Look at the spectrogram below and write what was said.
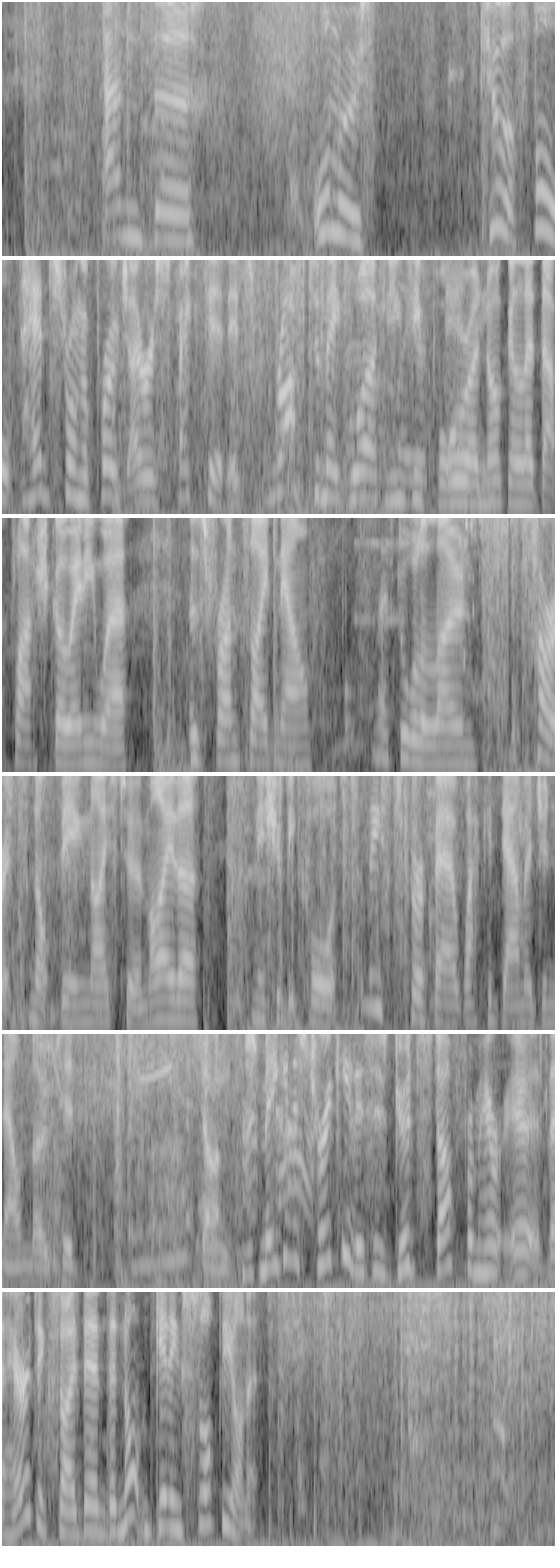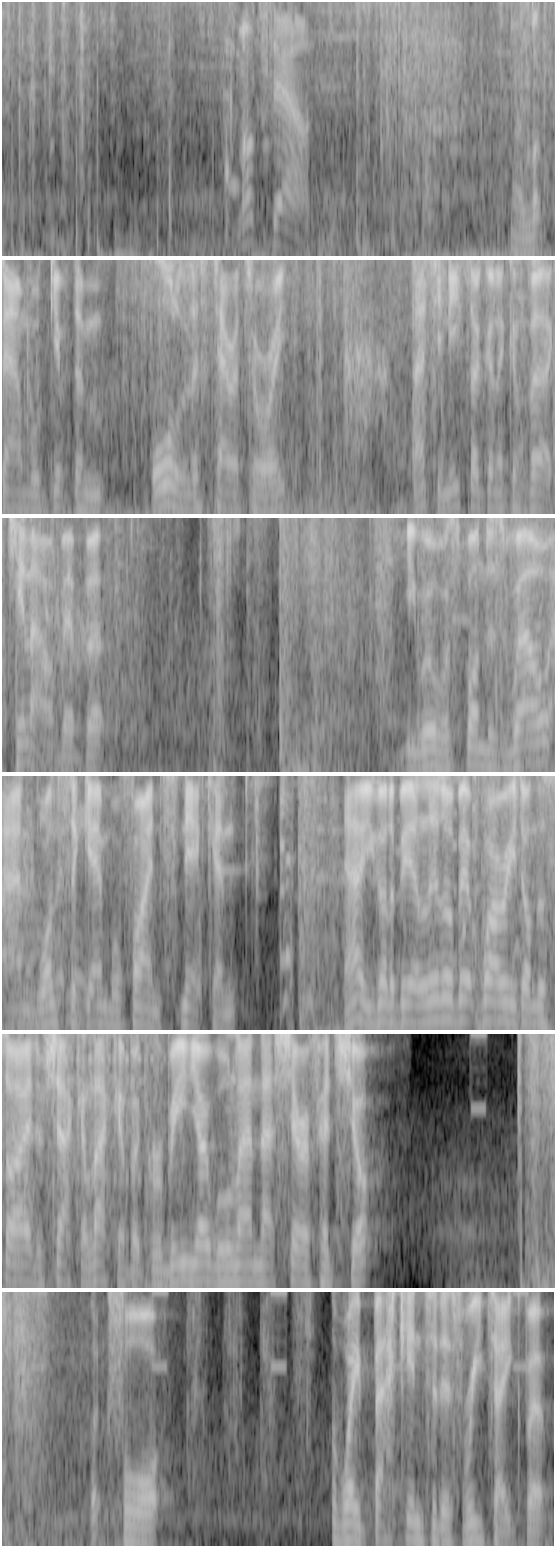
And the almost to a fault headstrong approach, I respect it. It's rough to make work, and you can see Player pAura not going to let that flash go anywhere. There's front side now. Left all alone. The turret's not being nice to him either. And he should be caught, at least for a fair whack of damage, and now noted. Done. Just making this tricky. This is good stuff from her uh, the Heretic side. They're, they're not getting sloppy on it. Smoke's down. A lockdown will give them all of this territory. Actually, Niso going to convert a kill out of it, but he will respond as well. And once again, we'll find Snikk. And now you've got to be a little bit worried on the side of Chakalaka, but Grubinho will land that Sheriff headshot. Look for the way back into this retake, but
